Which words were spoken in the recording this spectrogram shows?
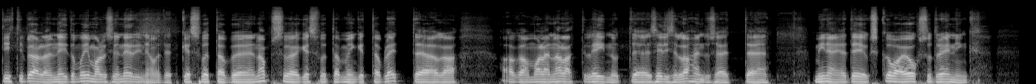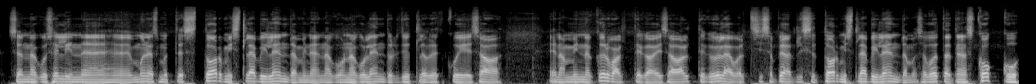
tihtipeale neid on võimalusi on erinevad, et kes võtab eh, napsu ja kes võtab mingeid tablette, aga aga ma olen alati leidnud sellise lahenduse, et mine ja tee üks kõva jooksutreening. See on nagu selline mõnes mõttes tormist läbi lendamine, nagu, nagu lendurid ütlevad, et kui ei saa enam minna kõrvalt ega ei saa alt ega ülevalt, siis sa pead lihtsalt tormist läbi lendama, sa võtad ennast kokku,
